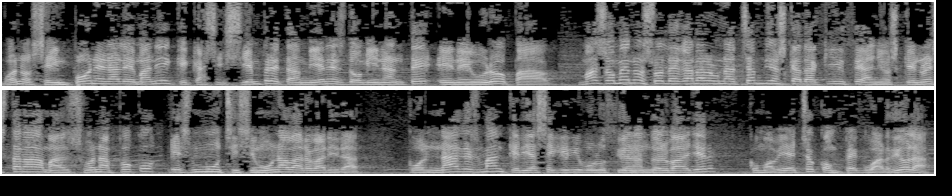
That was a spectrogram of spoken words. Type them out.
bueno, se impone en Alemania y que casi siempre también es dominante en Europa. Más o menos suele ganar una Champions cada 15 años, que no está nada mal, suena poco, es muchísimo, una barbaridad. Con Nagelsmann quería seguir evolucionando el Bayern como había hecho con Pep Guardiola.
